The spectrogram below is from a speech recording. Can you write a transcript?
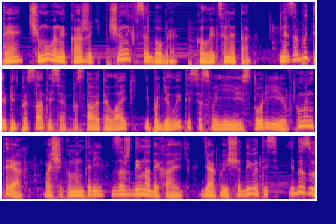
те, чому вони кажуть, що у них все добре, коли це не так. Не забудьте підписатися, поставити лайк і поділитися своєю історією в коментарях. Ваші коментарі завжди надихають. Дякую, що дивитесь, і до зустрічі!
